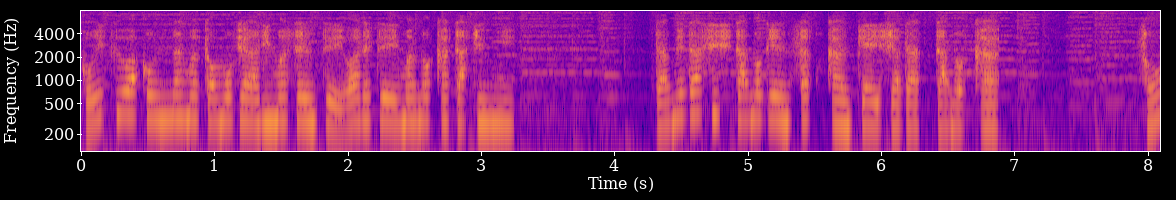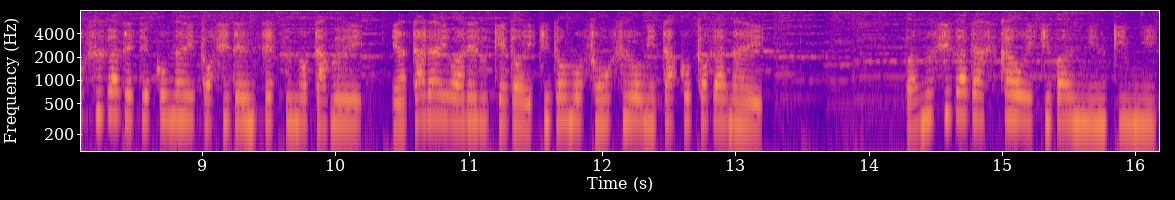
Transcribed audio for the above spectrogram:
こいつはこんなまともじゃありませんって言われて今の形に。ダメ出ししたの原作関係者だったのか。ソースが出てこない都市伝説の類、やたら言われるけど一度もソースを見たことがない。馬主が出すかを一番人気に、っ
